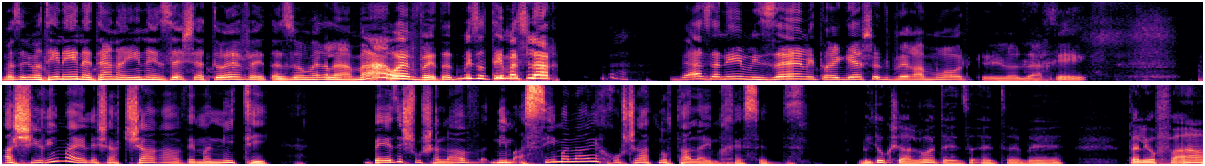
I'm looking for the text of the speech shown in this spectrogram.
ואז אני אומרת, הנה, הנה, דנה, הנה, זה שאת אוהבת. אז הוא אומר לה, מה אוהבת? את מי זאת אימא שלך? ואז אני מזה מתרגשת ברמות, כאילו, זה הכי... השירים האלה שאת שרה ומניתי, באיזשהו שלב נמאסים עלייך, או שאת נוטה להם חסד? בדיוק שאלו את זה, את זה ב... הייתה לי הופעה.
